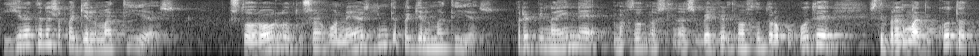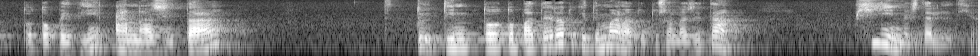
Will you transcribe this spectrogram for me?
γίνεται ένας επαγγελματίας. Στο ρόλο του σαν γονέας γίνεται επαγγελματίας. Πρέπει να, είναι με αυτό, να συμπεριφέρεται με αυτόν τον τρόπο. Οπότε στην πραγματικότητα το, το παιδί αναζητά το, την, το, τον πατέρα του και τη μάνα του. Τους αναζητά. Ποιοι είναι στα αλήθεια;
